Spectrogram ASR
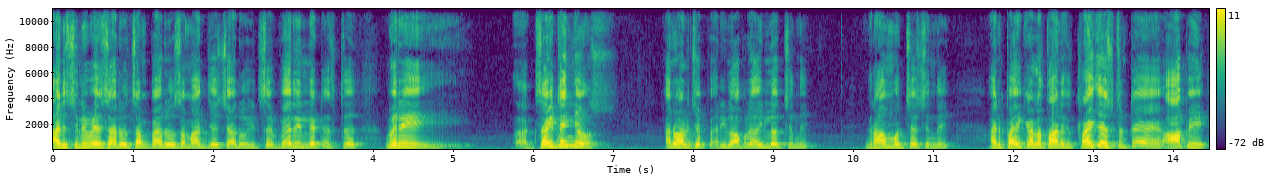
ఆయన సిలువేశారు చంపారు సమాధి చేశారు. It's a very latest very exciting news అని వాళ్ళు చెప్పారు. ఈ లోపల ఇల్లు వచ్చింది గ్రామం వచ్చేసింది. ఆయన పైకి వెళ్ళటానికి ట్రై చేస్తుంటే ఆపి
